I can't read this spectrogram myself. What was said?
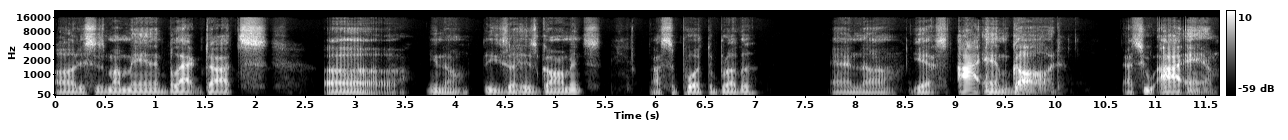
Uh, this is my man Black Dots. Uh, you know, these are his garments. I support the brother. And uh, yes, I am God. That's who I am.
